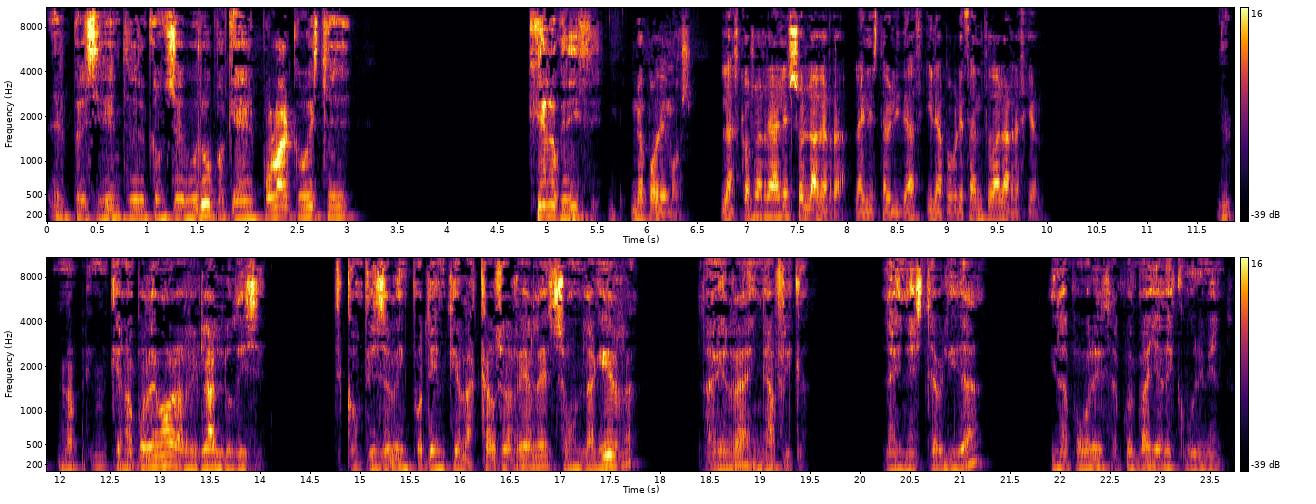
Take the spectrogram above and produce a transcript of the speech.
el presidente del Consejo de Europa, que es el polaco este, ¿qué es lo que dice? No podemos. Las causas reales son la guerra, la inestabilidad y la pobreza en toda la región. No, que no podemos arreglarlo, dice. Confiesa la impotencia. Las causas reales son la guerra, la guerra en África, la inestabilidad y la pobreza. Pues vaya descubrimiento.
